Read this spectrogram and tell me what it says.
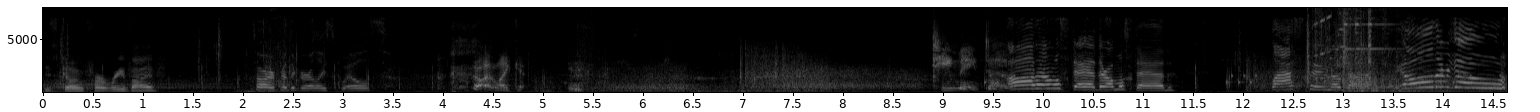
He's going for a revive. Sorry for the girly squills. No, I like it. Teammate down. Oh, they're almost dead. They're almost dead. Last two, no guns. Oh, there we go.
